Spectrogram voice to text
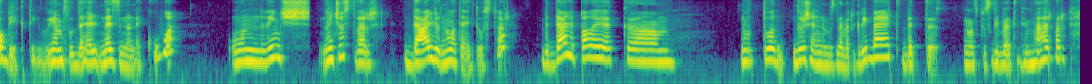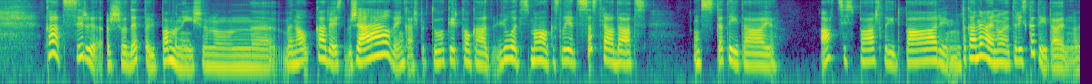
objektīvu iemeslu dēļ nezina neko, un viņš, viņš uztver daļu noteikti uztver, bet daļa paliek um, nu, to droši vien nemaz nevar gribēt, bet eh, no otras puses gribēt vienmēr var. Kā tas ir ar šo detaļu pamanīšanu, un eh, vai nav kādreiz žēl vienkārši par to, ka ir kaut kāda ļoti smalkas lietas sastrādātas, un skatītāja acis pārslīd pāri. Tā kā nevainojot arī skatītāju,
